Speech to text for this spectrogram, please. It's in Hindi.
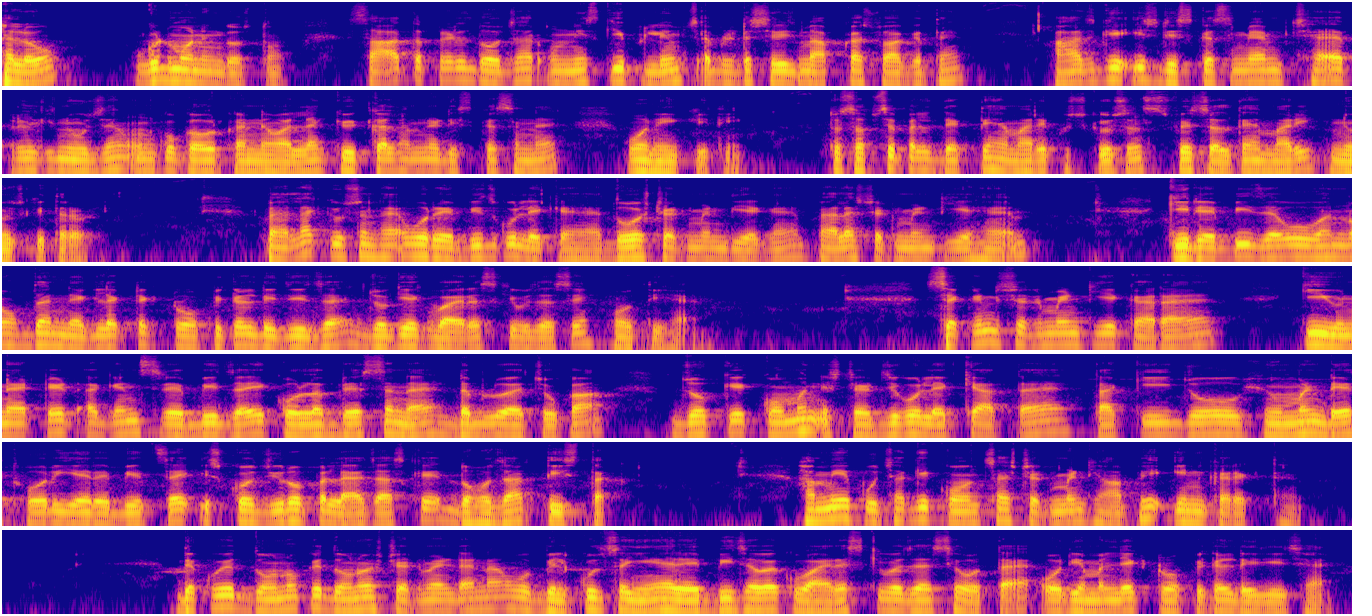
हेलो, गुड मॉर्निंग दोस्तों। सात अप्रैल 2019 की प्रीलिम्स अपडेट सीरीज़ में आपका स्वागत है। आज के इस डिस्कशन में हम 6 अप्रैल की न्यूज़ हैं, उनको कवर करने वाले हैं, क्योंकि कल हमने डिस्कशन है, वो नहीं की थी। तो सबसे पहले देखते हैं हमारे कुछ क्वेश्चंस, फिर चलते हैं हमारी न्यूज़ की तरफ़। पहला क्वेश्चन है, वो रेबीज़ को लेकर है। दो स्टेटमेंट दिए गए हैं। पहला स्टेटमेंट ये है कि रेबीज़ है, वो one of the neglected tropical disease है, जो कि एक वायरस की वजह से होती है। सेकेंड स्टेटमेंट ये कह रहा है कि यूनाइटेड अगेंस्ट रेबीज एक कोलाब्रेशन है डब्ल्यू का, जो कि कॉमन स्ट्रेटजी को लेके आता है ताकि जो ह्यूमन डेथ हो रही है रेबीज से, इसको ज़ीरो पर लाया जा सके 2030 तक। हमें ये पूछा कि कौन सा स्टेटमेंट यहाँ पे इनकरेक्ट है। देखो, ये दोनों के दोनों स्टेटमेंट है ना, वो बिल्कुल सही है। रेबीज जब एक वायरस की वजह से होता है और ये मान लिया एक ट्रॉपिकल डिज़ीज़ है।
